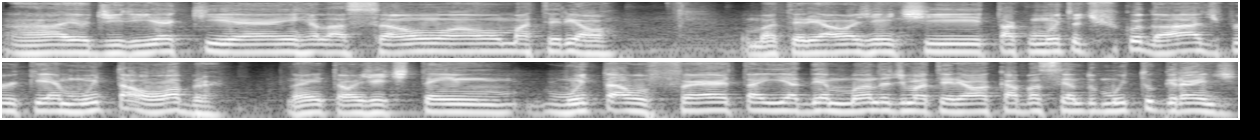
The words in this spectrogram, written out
Ah, eu diria que é em relação ao material. O material a gente está com muita dificuldade porque é muita obra. Né? Então a gente tem muita oferta e a demanda de material acaba sendo muito grande.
